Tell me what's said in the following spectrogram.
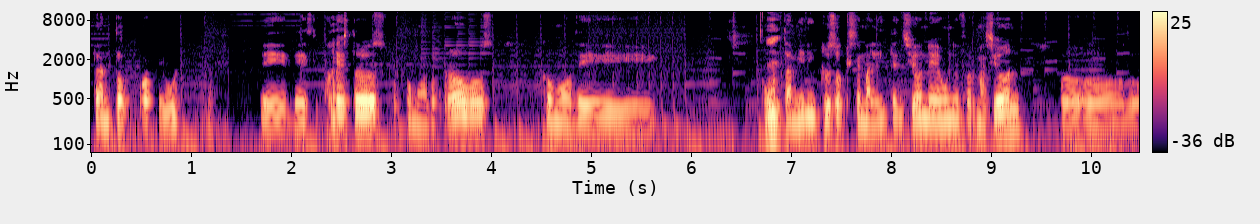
tanto por de, de secuestros, como de robos, como de como también incluso que se malintencione una información o,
